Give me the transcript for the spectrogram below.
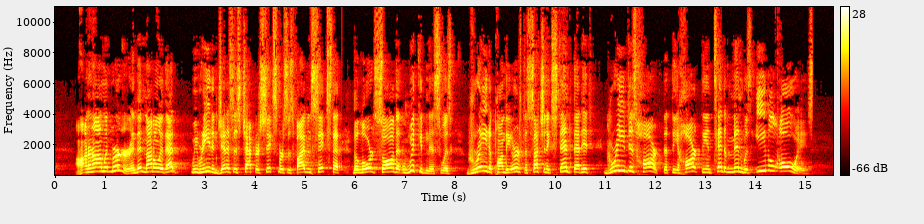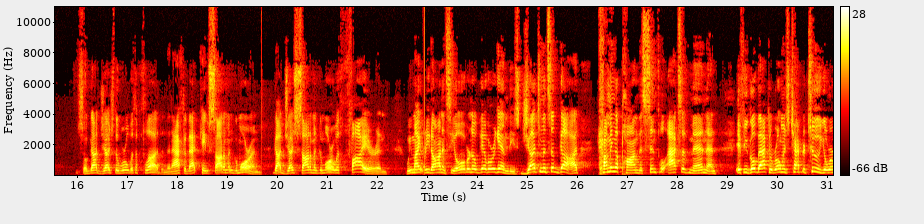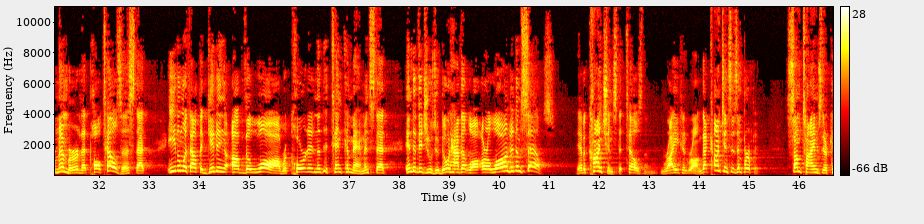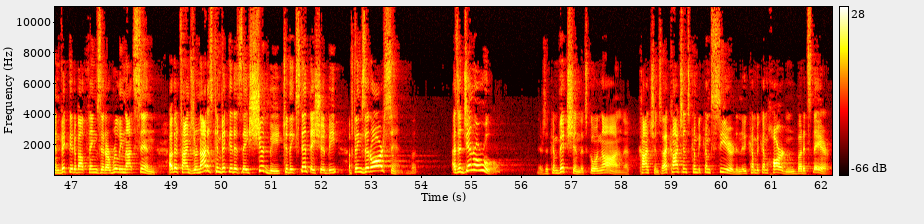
on and on with murder. And then not only that, we read in Genesis chapter 6 verses 5 and 6 that the Lord saw that wickedness was great upon the earth to such an extent that it grieved his heart that the heart, the intent of men was evil always. So God judged the world with a flood. And then after that came Sodom and Gomorrah. And God judged Sodom and Gomorrah with fire. And we might read on and see over and over again these judgments of God coming upon the sinful acts of men. And if you go back to Romans chapter 2, you'll remember that Paul tells us that even without the giving of the law recorded in the Ten Commandments, that individuals who don't have that law are a law unto themselves. They have a conscience that tells them right and wrong. That conscience is imperfect. Sometimes they're convicted about things that are really not sin. Other times they're not as convicted as they should be, to the extent they should be, of things that are sin. But as a general rule, there's a conviction that's going on, a conscience. That conscience can become seared and it can become hardened, but it's there.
